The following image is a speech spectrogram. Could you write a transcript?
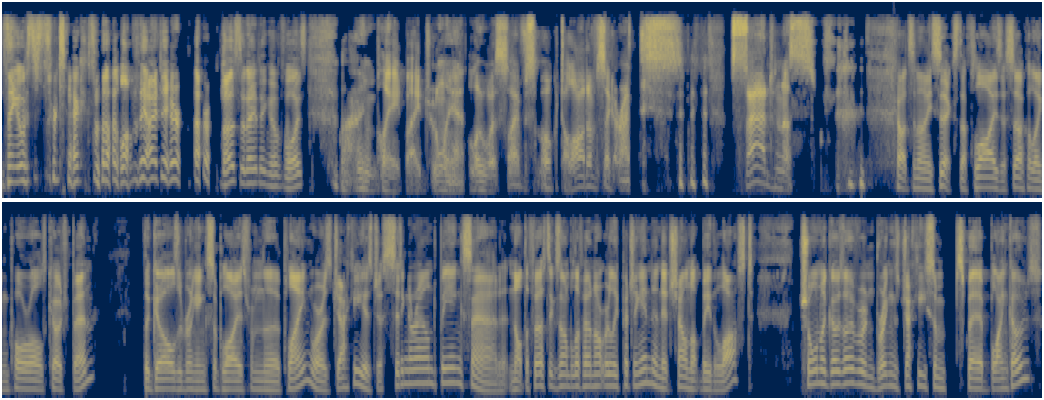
I think it was just for text, but I love the idea of her impersonating her voice. I'm played by Juliette Lewis. I've smoked a lot of cigarettes. Sadness. Cut to 96. The flies are circling poor old Coach Ben. The girls are bringing supplies from the plane, whereas Jackie is just sitting around being sad. Not the first example of her not really pitching in, and it shall not be the last. Shauna goes over and brings Jackie some spare blancos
